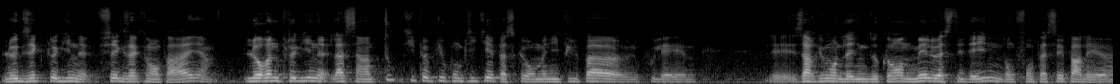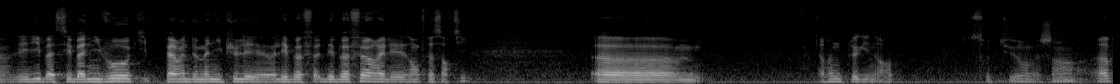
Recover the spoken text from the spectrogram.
Le exec plugin fait exactement pareil. Le run plugin, là c'est un tout petit peu plus compliqué parce qu'on ne manipule pas euh, du coup, les, les, arguments de la ligne de commande, mais le stdin, donc font passer par les, les libs assez bas niveau qui permettent de manipuler les des buffers et les entrées-sorties. run plugin, structure, machin, hop,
